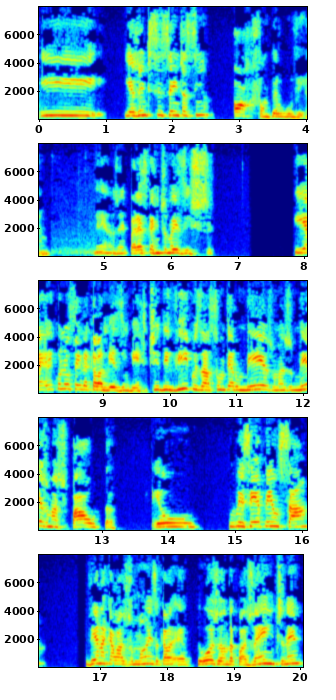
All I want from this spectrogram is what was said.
E, e a gente se sente assim órfão pelo governo. Né? A gente, parece que a gente não existe. E aí, quando eu saí daquela mesa invertida e vi que os assuntos eram os mesmos, as mesmas pautas, eu comecei a pensar, vendo aquelas mães aquela, é, que hoje anda com a gente, né?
